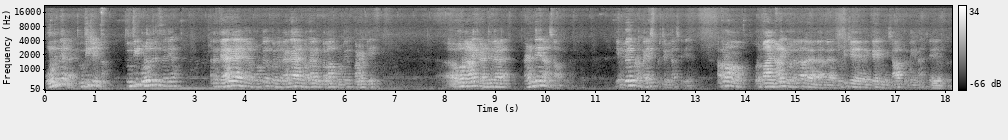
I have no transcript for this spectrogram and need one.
ஒண்ணுமே இல்லை துத்தி செடி துத்தி கொடுத்துருக்கு சரியா அந்த தேங்காய் எண்ணெயில போட்டு கொஞ்சம் வெங்காயம் மிளகாய் உப்பெல்லாம் போட்டு வணக்கி ஒரு நாளைக்கு ரெண்டு வேளை ரெண்டே நான் சாப்பிடுவேன் எப்பேற்பட்ட வயசு பிரச்சனை தான் சரியா அப்புறம் ஒரு பாஞ்சு நாளைக்கு ஒரு தடவை அதை அந்த துத்தி நீங்கள் சாப்பிட்ருந்தீங்கன்னா சாப்பிட்டுருந்தீங்கன்னா சரியா இருக்குது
